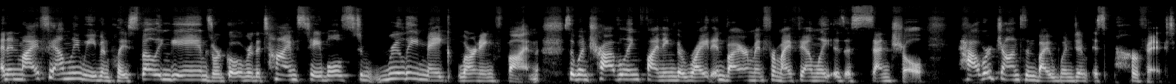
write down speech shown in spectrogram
And in my family, we even play spelling games or go over the times tables to really make learning fun. So when traveling, finding the right environment for my family is essential. Howard Johnson by Wyndham is perfect.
